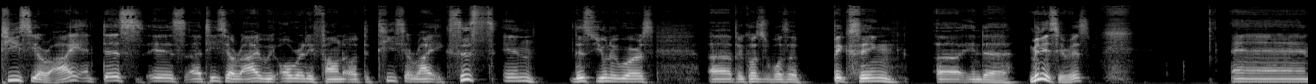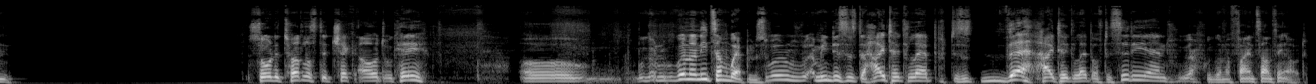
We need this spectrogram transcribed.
TCRI, and this is uh, TCRI. We already found out that TCRI exists in this universe uh, because it was a big thing uh, in the miniseries, and so the turtles did check out. Okay. Uh, we're, gonna, need some weapons. We're, I mean, this is the high tech lab. This is the high tech lab of the city, and we're gonna find something out.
